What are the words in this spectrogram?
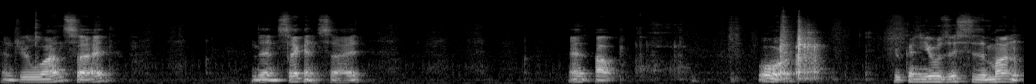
and drill one side, then second side and up. Or you can use this as a man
